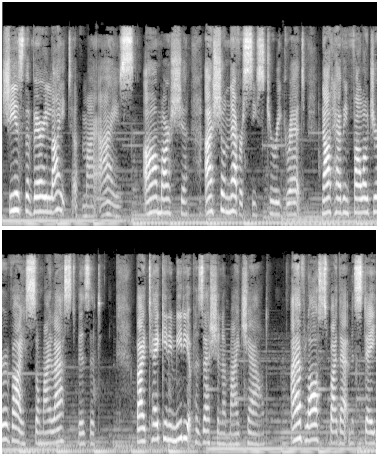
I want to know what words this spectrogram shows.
she is the very light of my eyes. Ah, Marcia, I shall never cease to regret not having followed your advice on my last visit. By taking immediate possession of my child, I have lost by that mistake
